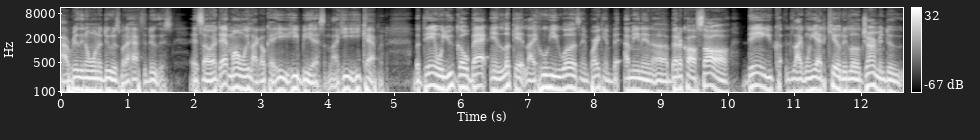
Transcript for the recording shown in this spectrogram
I really don't want to do this, but I have to do this. And so at that moment, we're like, okay, he he BSing, like he he capping. But then when you go back and look at like who he was in Breaking, I mean in uh, Better Call Saul, then you like when he had to kill the little German dude.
